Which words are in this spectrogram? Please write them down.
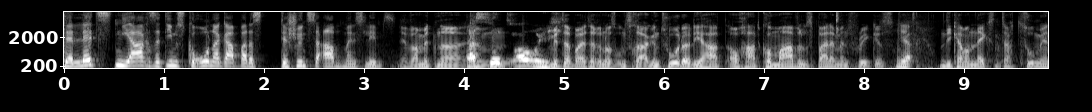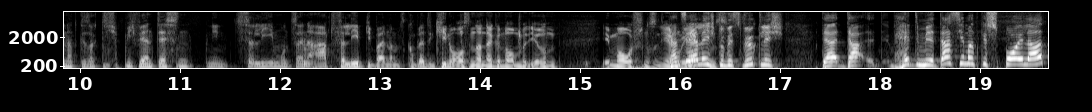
der letzten Jahre, seitdem es Corona gab, war das der schönste Abend meines Lebens. Er war mit einer Das ist so traurig. Mitarbeiterin aus unserer Agentur, da die hart, auch Hardcore Marvel Spider-Man-Freak ist. Ja. Und die kam am nächsten Tag zu mir und hat gesagt, ich habe mich währenddessen in Salim und seine Art verliebt. Die beiden haben das komplette Kino auseinandergenommen mit ihren Emotions und ihren Ganz Reactions. ehrlich, du bist wirklich, da, da, hätte mir das jemand gespoilert,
